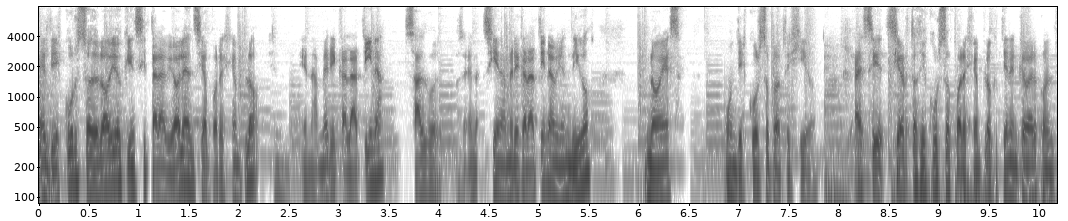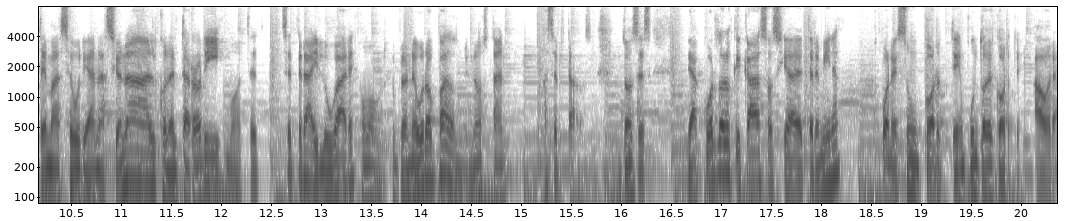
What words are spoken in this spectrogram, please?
El discurso del odio que incita a la violencia, por ejemplo, en, América Latina, salvo, sí, en América Latina, bien digo, no es un discurso protegido. Hay ciertos discursos, por ejemplo, que tienen que ver con el tema de seguridad nacional, con el terrorismo, etcétera. Hay lugares, como por ejemplo en Europa, donde no están aceptados. Entonces, de acuerdo a lo que cada sociedad determina, pones un corte, un punto de corte. Ahora,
